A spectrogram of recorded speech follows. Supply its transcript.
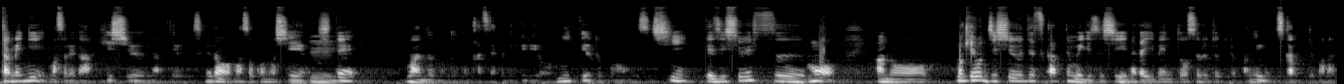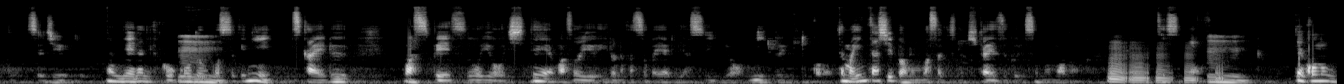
ために、まあ、それが必修になっているんですけど、まあ、そこの支援をして、まあ、どんどんどんどん活躍できるようにっていうところですし、で、実習室も、あの、まあ、基本実習で使ってもいいですし、なんかイベントをするときとかにも使ってもらってるんですよ、自由に。なんで、何かこう、行動を起こすときに使える、まあ、スペースを用意して、まあ、そういういろんな活動がやりやすいようにというところ。で、まあ、インターンシップはもうまさにその機械作りそのものですね。うん。で、この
